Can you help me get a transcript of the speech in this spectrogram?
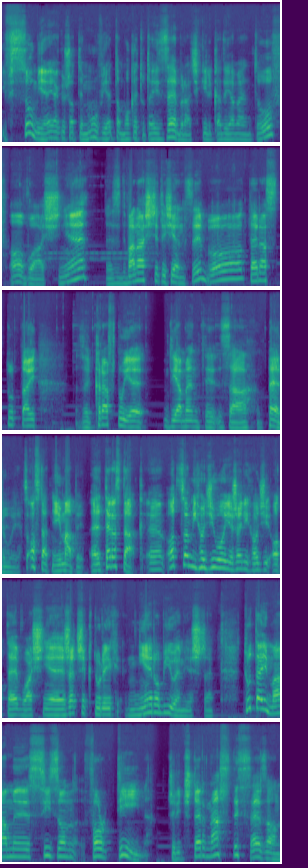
i w sumie, jak już o tym mówię, to mogę tutaj zebrać kilka diamentów. O właśnie, to jest 12 tysięcy, bo teraz tutaj kraftuję diamenty za perły z ostatniej mapy. E, Teraz tak, e, o co mi chodziło, jeżeli chodzi o te właśnie rzeczy, których nie robiłem jeszcze. Tutaj mamy Season 14, czyli 14 sezon.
